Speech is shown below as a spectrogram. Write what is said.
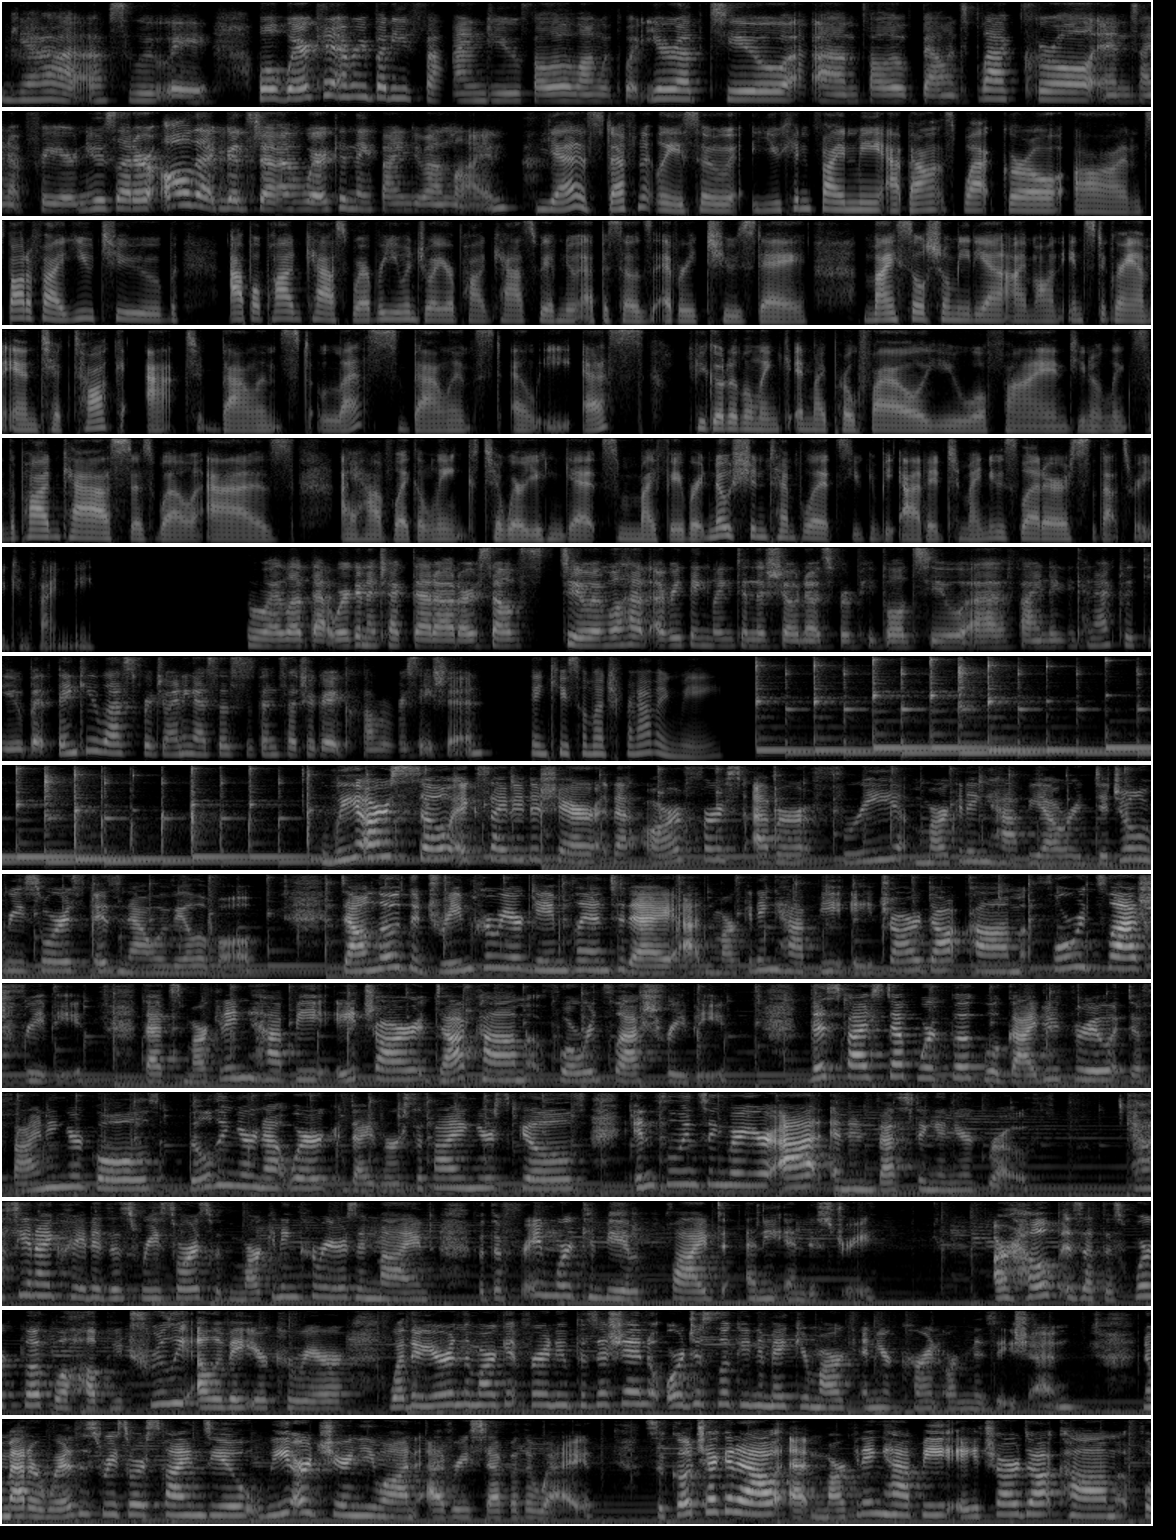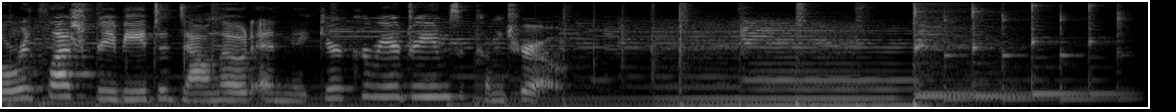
Yeah, absolutely. Well, where can everybody find you? Follow along with what you're up to, um, follow Balanced Black Girl, and sign up for your newsletter, all that good stuff. Where can they find you online? Yes, definitely. So you can find me at Balanced Black Girl on Spotify, YouTube, Apple Podcasts, wherever you enjoy your podcasts. We have new episodes every Tuesday. My social media, I'm on Instagram and TikTok at Balanced Les, Balanced L E S if you go to the link in my profile, you will find, you know, links to the podcast as well as I have like a link to where you can get some of my favorite Notion templates. You can be added to my newsletter. So that's where you can find me. Oh, I love that. We're going to check that out ourselves too. And we'll have everything linked in the show notes for people to uh, find and connect with you. But thank you, Les, for joining us. This has been such a great conversation. Thank you so much for having me. We are so excited to share that our first ever free marketing happy hour digital resource is now available. Download the Dream Career Game Plan today at marketinghappyhr.com forward slash freebie. That's marketinghappyhr.com forward slash freebie. This five step workbook will guide you through defining your goals, building your network, diversifying your skills, influencing where you're at, and investing in your growth. Cassie and I created this resource with marketing careers in mind, but the framework can be applied to any industry. Our hope is that this workbook will help you truly elevate your career, whether you're in the market for a new position or just looking to make your mark in your current organization. No matter where this resource finds you, we are cheering you on every step of the way. So go check it out at marketinghappyhr.com forward slash freebie to download and make your career dreams come true.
